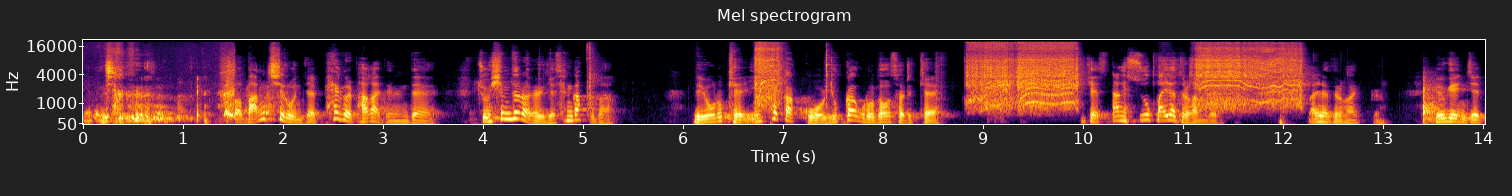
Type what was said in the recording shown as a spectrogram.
어, 망치로 이제 팩을 박아야 되는데 좀 힘들어요 이게 생각보다. 근데 요렇게 임팩 갖고 육각으로 넣어서 이렇게 이렇게 땅에 쑥 빨려 들어가는 거예요. 빨려 들어가게끔. 요게 이제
